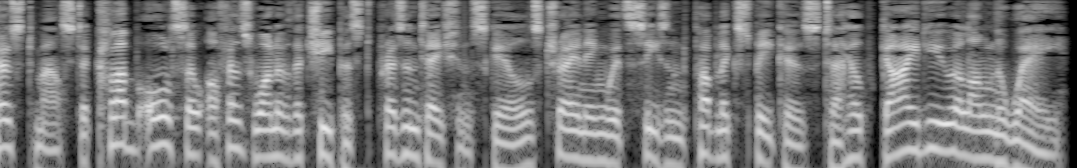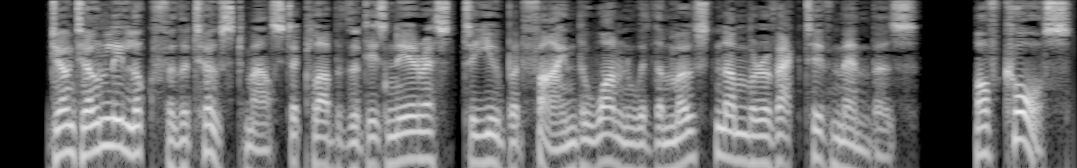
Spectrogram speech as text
Toastmaster Club also offers one of the cheapest presentation skills training with seasoned public speakers to help guide you along the way. Don't only look for the Toastmaster Club that is nearest to you but find the one with the most number of active members. Of course,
